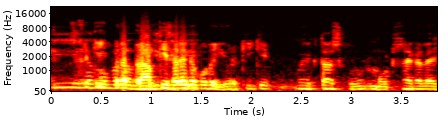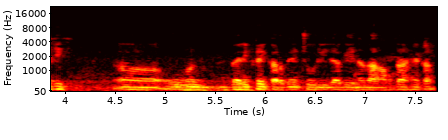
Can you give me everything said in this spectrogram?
ਕੀ ਕੀ ਪਤਾ ਬਰਾਮਦੀ ਸਾਰੇ ਦਾ ਕੋਈ ਹੋਈ ਹੋਰ ਕੀ ਕੀ ਉਹ ਇੱਕ ਤਾਂ ਸਕੂਟ ਮੋਟਰਸਾਈਕਲ ਹੈ ਜੀ। ਅਹ ਉਹ ਹੁਣ ਵੈਰੀਫਾਈ ਕਰਦੇ ਆ ਚੋਰੀ ਦਾ ਕਿ ਇਹਨਾਂ ਦਾ ਆਪਦਾ ਹੈਗਾ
